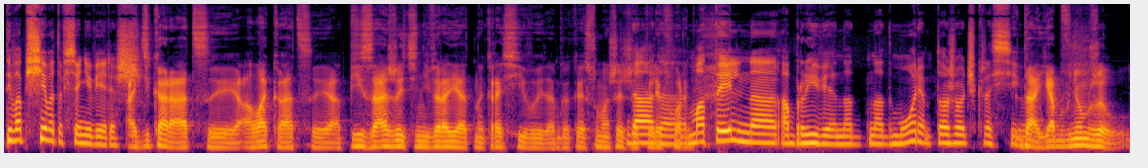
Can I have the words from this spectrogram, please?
ты вообще в это все не веришь. А декорации, а локации, а пейзажи эти невероятно красивые. Там какая сумасшедшая да, Калифорния. Да, мотель на обрыве над, над морем тоже очень красиво. Да, я бы в нем жил.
